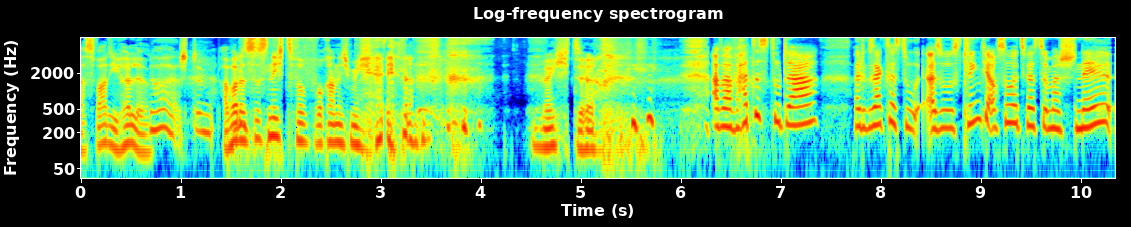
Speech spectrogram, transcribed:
Das war die Hölle. Oh, stimmt. Aber das ist nichts, wo- woran ich mich erinnern möchte. Aber hattest du da, weil du gesagt hast, du, also es klingt ja auch so, als wärst du immer schnell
